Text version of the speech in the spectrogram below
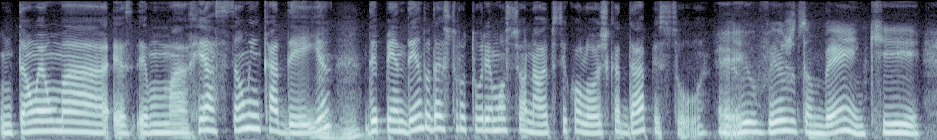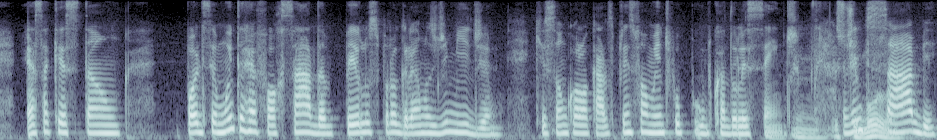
Então, é uma, é, é uma reação em cadeia, uhum. dependendo da estrutura emocional e psicológica da pessoa. É, eu vejo também que essa questão pode ser muito reforçada pelos programas de mídia, que são colocados principalmente para o público adolescente. Hum, a gente sabe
